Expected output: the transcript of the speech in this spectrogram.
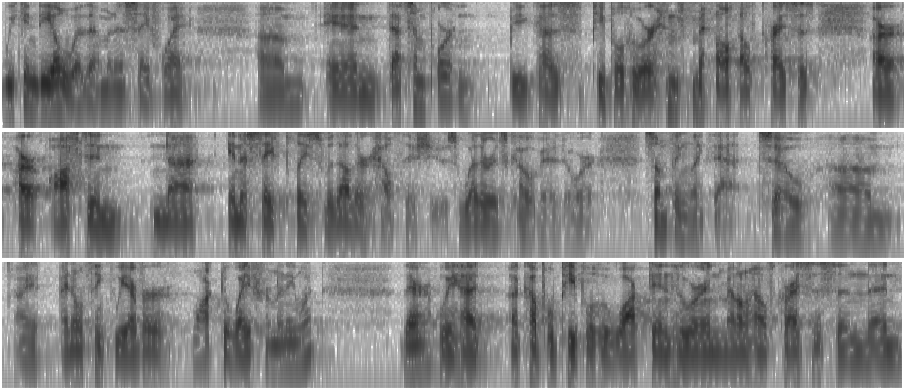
we can deal with them in a safe way. Um, and that's important because people who are in mental health crisis are, are often not in a safe place with other health issues, whether it's COVID or something like that. So um, I, I don't think we ever walked away from anyone there. We had a couple people who walked in who were in mental health crisis, and then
